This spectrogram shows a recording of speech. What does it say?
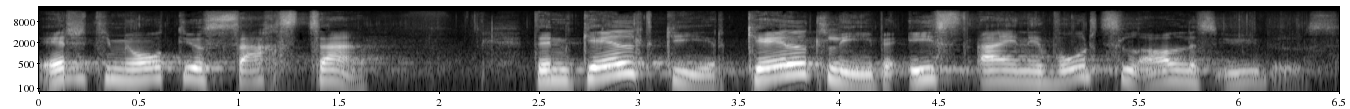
1. Timotheus 6, 10. Denn Geldgier, Geldliebe ist eine Wurzel alles Übels.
